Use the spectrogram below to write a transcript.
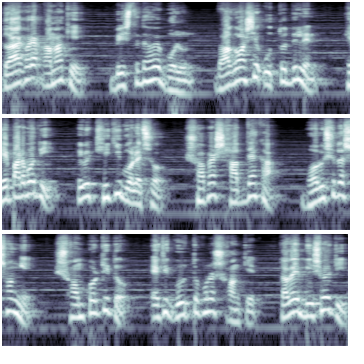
দয়া করে আমাকে বিস্তারিতভাবে বলুন। ভগবান সে উত্তর দিলেন, হে পার্বতী, তুমি ঠিকই বলেছ। স্বপ্নের সাপ দেখা ভবিষ্যতের সঙ্গে সম্পর্কিত একটি গুরুত্বপূর্ণ সংকেত। তবে বিষয়টি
